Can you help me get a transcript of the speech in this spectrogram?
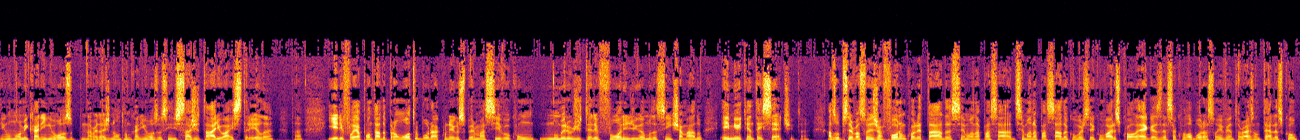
tem um nome carinhoso, na verdade não tão carinhoso assim, de Sagitário A estrela, tá? E ele foi apontado para um outro buraco negro supermassivo com um número de telefone, digamos assim, chamado M87, tá? As observações já foram coletadas semana passada, semana passada conversei com vários colegas dessa colaboração Event Horizon Telescope,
